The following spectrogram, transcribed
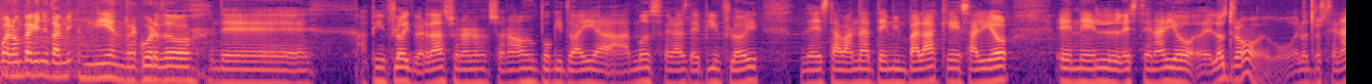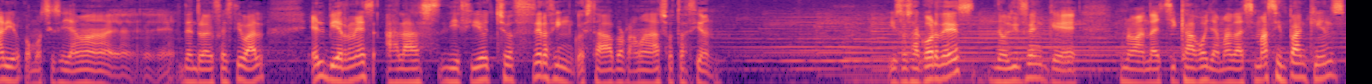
Bueno, un pequeño también recuerdo de a Pink Floyd, ¿verdad? Sonaba, sonaba un poquito ahí a atmósferas de Pink Floyd, de esta banda Tame Impala que salió en el escenario, el otro, o el otro escenario, como si se llama eh, dentro del festival, el viernes a las 18.05 estaba programada su actuación. Y estos acordes nos dicen que una banda de Chicago llamada Smashing Pumpkins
